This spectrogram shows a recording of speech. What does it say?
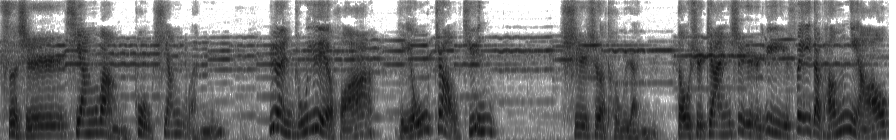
此时相望不相闻，愿逐月华流照君。诗社同仁都是展翅欲飞的鹏鸟，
